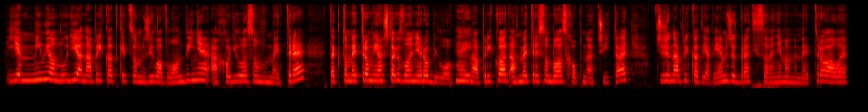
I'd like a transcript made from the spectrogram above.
je milión ľudí a napríklad keď som žila v Londýne a chodila som v metre, tak to metro mi až tak zle nerobilo. Hej. Napríklad a v metre som bola schopná čítať. Čiže napríklad ja viem, že v Bratislave nemáme metro, ale,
